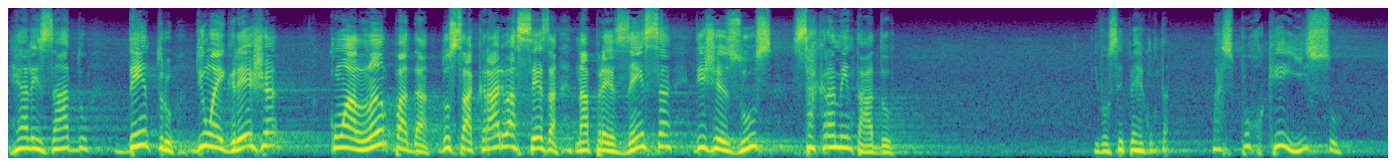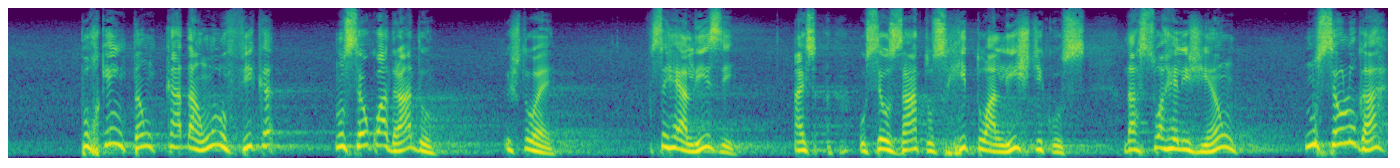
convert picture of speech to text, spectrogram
realizado dentro de uma igreja com a lâmpada do sacrário acesa, na presença de Jesus sacramentado. E você pergunta, mas por que isso? Por que então cada um não fica no seu quadrado? Isto é, você realize as, os seus atos ritualísticos da sua religião no seu lugar.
